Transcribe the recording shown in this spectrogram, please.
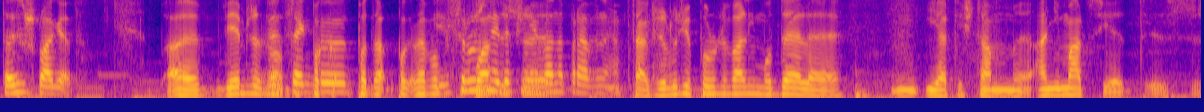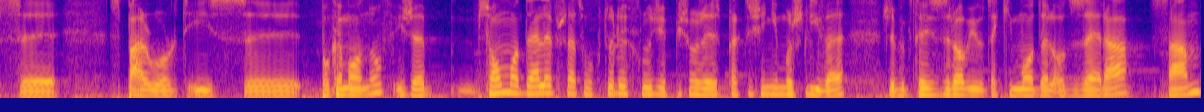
to jest już plagiat. Ale wiem, że Więc no, poda, poda, podawał jest różnie definiowane prawnie. Tak, że ludzie porównywali modele i jakieś tam animacje z, z, z Palworld i z Pokémonów i że są modele, w przypadku których ludzie piszą, że jest praktycznie niemożliwe, żeby ktoś zrobił taki model od zera sam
